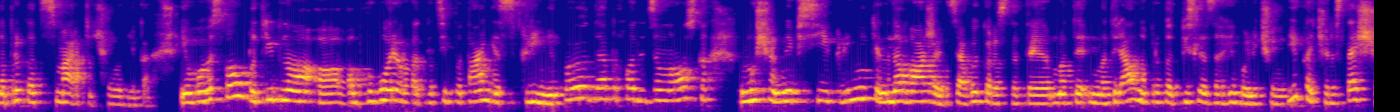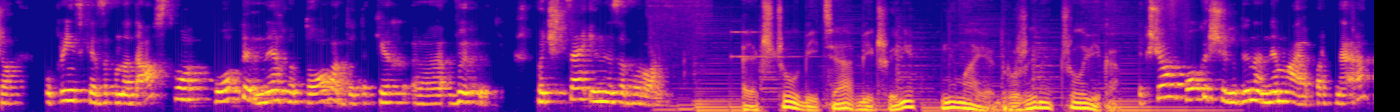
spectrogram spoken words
наприклад, смерті чоловіка. І обов'язково потрібно е, обговорювати ці питання з клінікою, де проходить заморозка, тому що не всі клініки наважаться використати матеріал, наприклад, після загибелі чоловіка, через те, що українське законодавство поки не готове до таких е, викликів, хоч це і не заборонено. А якщо у бійця бійчині немає дружини чоловіка, Якщо поки що людина не має партнера,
